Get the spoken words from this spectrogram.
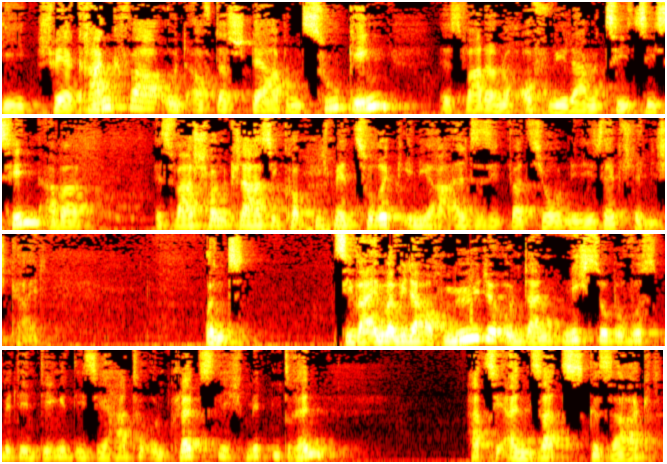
die schwer krank war und auf das Sterben zuging. Es war dann noch offen, wie lange zieht sie es hin, aber es war schon klar, sie kommt nicht mehr zurück in ihre alte Situation, in die Selbstständigkeit. Und sie war immer wieder auch müde und dann nicht so bewusst mit den Dingen, die sie hatte. Und plötzlich mittendrin hat sie einen Satz gesagt,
